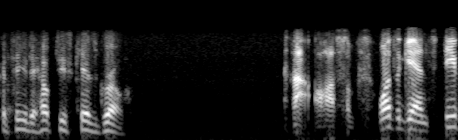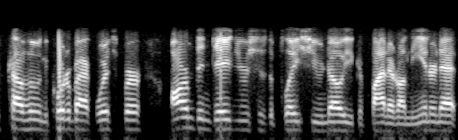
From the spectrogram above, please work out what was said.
continue to help these kids grow. awesome. Once again, Steve Calhoun, the quarterback whisperer. Armed and Dangerous is the place you know. You can find it on the internet,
